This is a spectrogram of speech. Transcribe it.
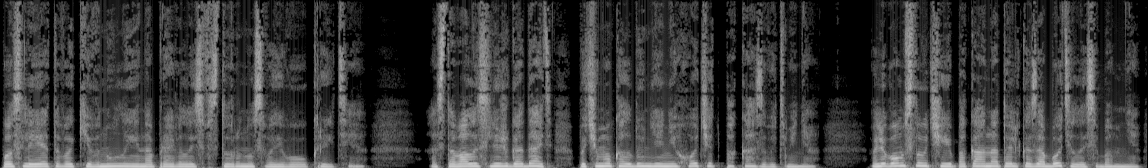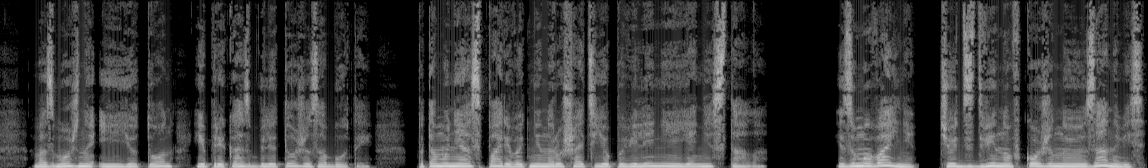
После этого кивнула и направилась в сторону своего укрытия — Оставалось лишь гадать, почему колдунья не хочет показывать меня. В любом случае, пока она только заботилась обо мне, возможно, и ее тон, и приказ были тоже заботой, потому не оспаривать, не нарушать ее повеление я не стала. Из умывальни, чуть сдвинув кожаную занавесь,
